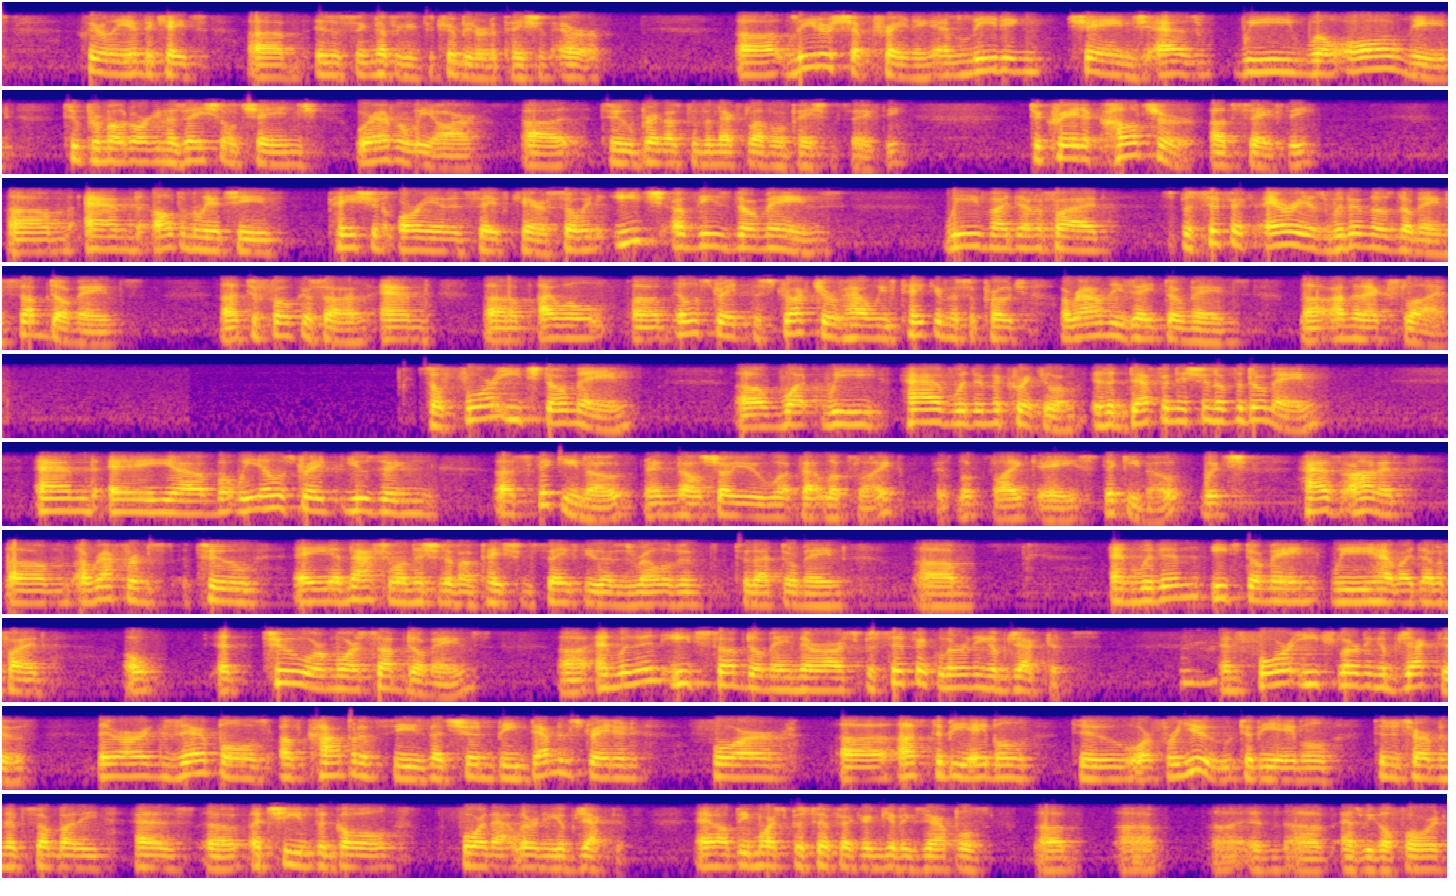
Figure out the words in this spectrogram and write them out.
clearly indicates uh, is a significant contributor to patient error. Uh, leadership training and leading change, as we will all need to promote organizational change wherever we are to bring us to the next level of patient safety, to create a culture of safety, um, and ultimately achieve patient-oriented safe care. So in each of these domains, we've identified specific areas within those domains, subdomains, uh, to focus on. And uh, I will uh, illustrate the structure of how we've taken this approach around these eight domains uh, on the next slide. So for each domain, uh, what we have within the curriculum is a definition of the domain and a uh, what we illustrate using a sticky note, and I'll show you what that looks like. It looks like a sticky note, which has on it um, a reference to a, a, national initiative on patient safety that is relevant to that domain. Um, and within each domain, we have identified two or more subdomains. Uh, and within each subdomain, there are specific learning objectives. Mm-hmm. And for each learning objective, there are examples of competencies that should be demonstrated for uh, us to be able to, or for you to be able to determine that somebody has uh, achieved the goal for that learning objective. And I'll be more specific and give examples uh, uh, as we go forward.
